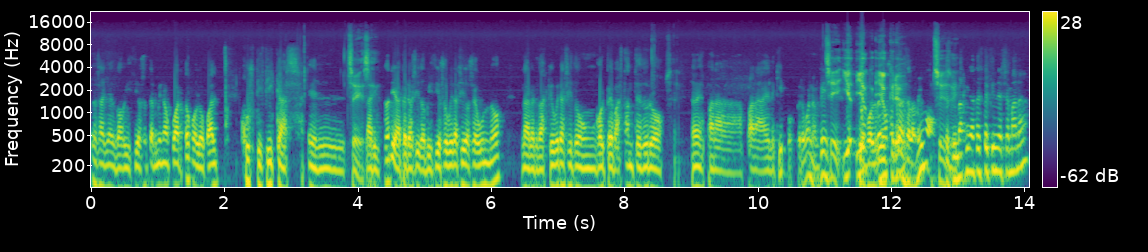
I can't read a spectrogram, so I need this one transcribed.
o sea, Dovicioso terminó cuarto, con lo cual justificas el, la victoria. Pero si Dovicioso hubiera sido segundo, la verdad es que hubiera sido un golpe bastante duro ¿sabes? Para, para, el equipo. Pero bueno, en fin, yo, yo, creo lo mismo. imagínate este fin de semana,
